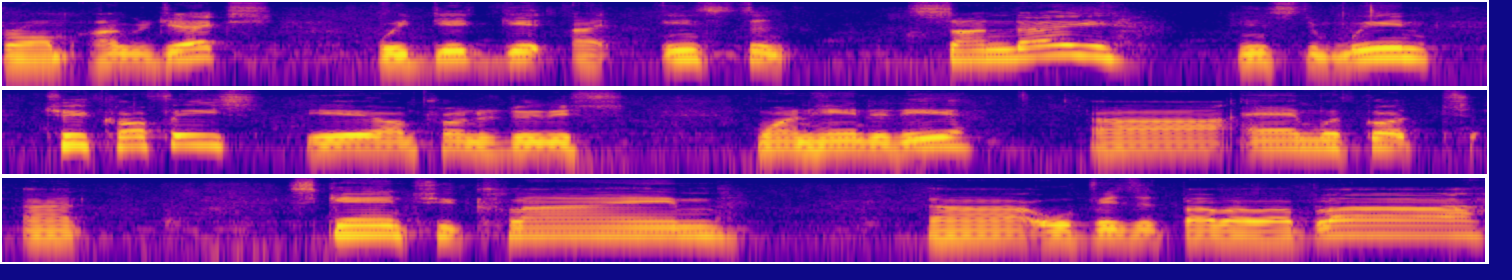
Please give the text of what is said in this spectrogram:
from Hungry Jacks. We did get an instant Sunday instant win. Two coffees. Yeah I'm trying to do this one-handed here. Uh, and we've got a scan to claim uh, or visit blah blah blah blah.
